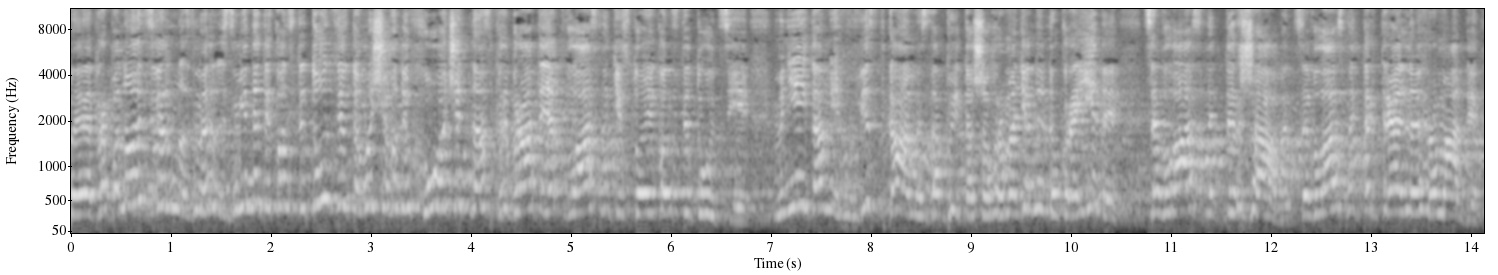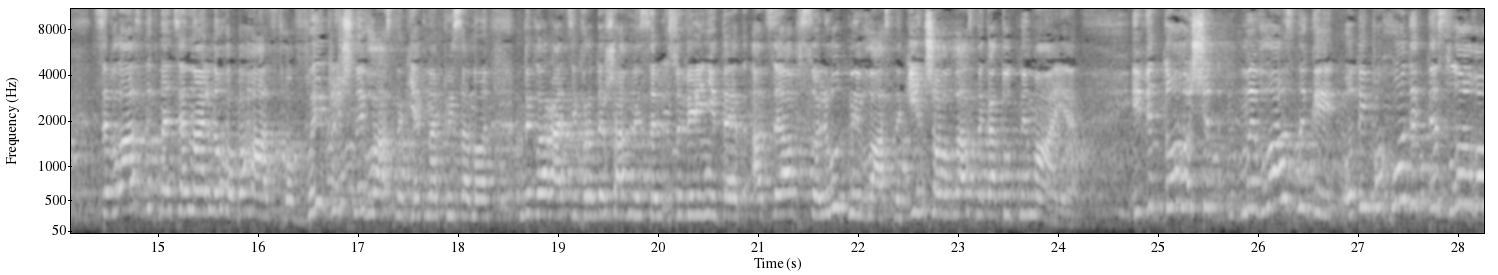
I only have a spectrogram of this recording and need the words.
Е, Пропонують змінити конституцію, тому що вони хочуть нас прибрати як власників з тої конституції. Мені там і вістками забито, що громадянин України це власник держави, це власник територіальної громади, це власник національного багатства, виключний власник, як написано в декларації про державний су- суверенітет. А це абсолютний власник. Іншого власника тут немає. І від того, що ми власники, от і походить те слово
